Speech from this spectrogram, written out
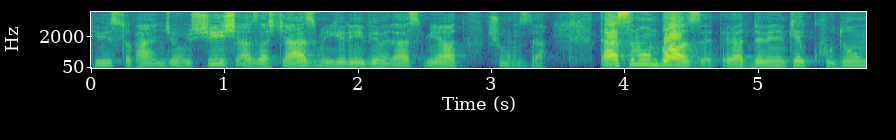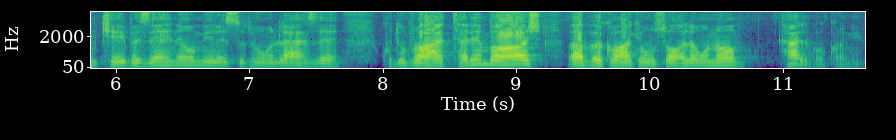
256 ازش جذب می‌گیریم وی به دست میاد 16 دستمون بازه. باید ببینیم که کدوم کی به ذهنمون می‌رسه تو اون لحظه کدوم راحت ترین باهاش و به کمک اون سوالمون رو حل بکنیم.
